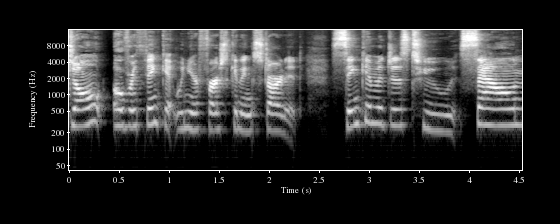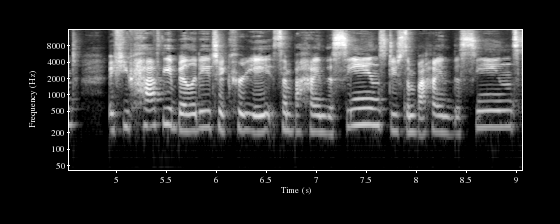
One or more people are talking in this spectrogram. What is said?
don't overthink it when you're first getting started. Sync images to sound. If you have the ability to create some behind the scenes, do some behind the scenes.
